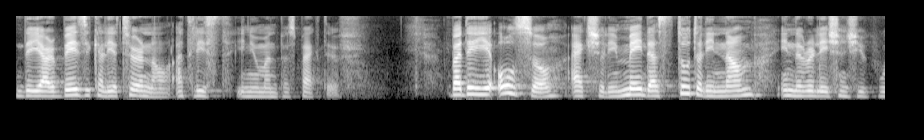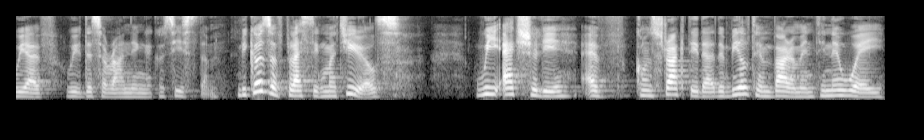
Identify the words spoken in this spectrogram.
they are basically eternal, at least in human perspective but they also actually made us totally numb in the relationship we have with the surrounding ecosystem. Because of plastic materials, we actually have constructed the built environment in a way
